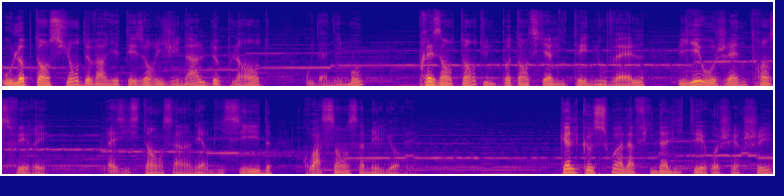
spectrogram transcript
ou l'obtention de variétés originales de plantes ou d'animaux présentant une potentialité nouvelle liée aux gènes transférés, résistance à un herbicide, croissance améliorée. Quelle que soit la finalité recherchée,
